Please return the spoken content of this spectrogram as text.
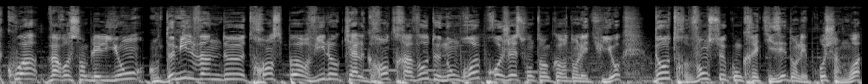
À quoi va ressembler Lyon en 2022 Transport, vie locale, grands travaux, de nombreux projets sont encore dans les tuyaux. D'autres vont se concrétiser dans les prochains mois.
